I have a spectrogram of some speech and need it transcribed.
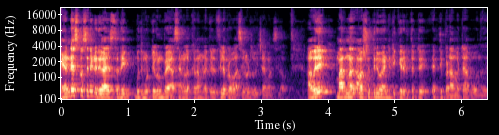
എയർ എക്സ്പ്രസിന്റെ ഘടകാവസ്ഥയും ബുദ്ധിമുട്ടുകളും പ്രയാസങ്ങളൊക്കെ നമ്മുടെ ഗൾഫിലെ പ്രവാസികളോട് ചോദിച്ചാൽ മനസ്സിലാവും. അവർ മരണ ആവശ്യത്തിന് വേണ്ടി ടിക്കറ്റ് എടുത്തിട്ട് എത്തിപ്പെടാൻ പറ്റാൻ പോകുന്നത്.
